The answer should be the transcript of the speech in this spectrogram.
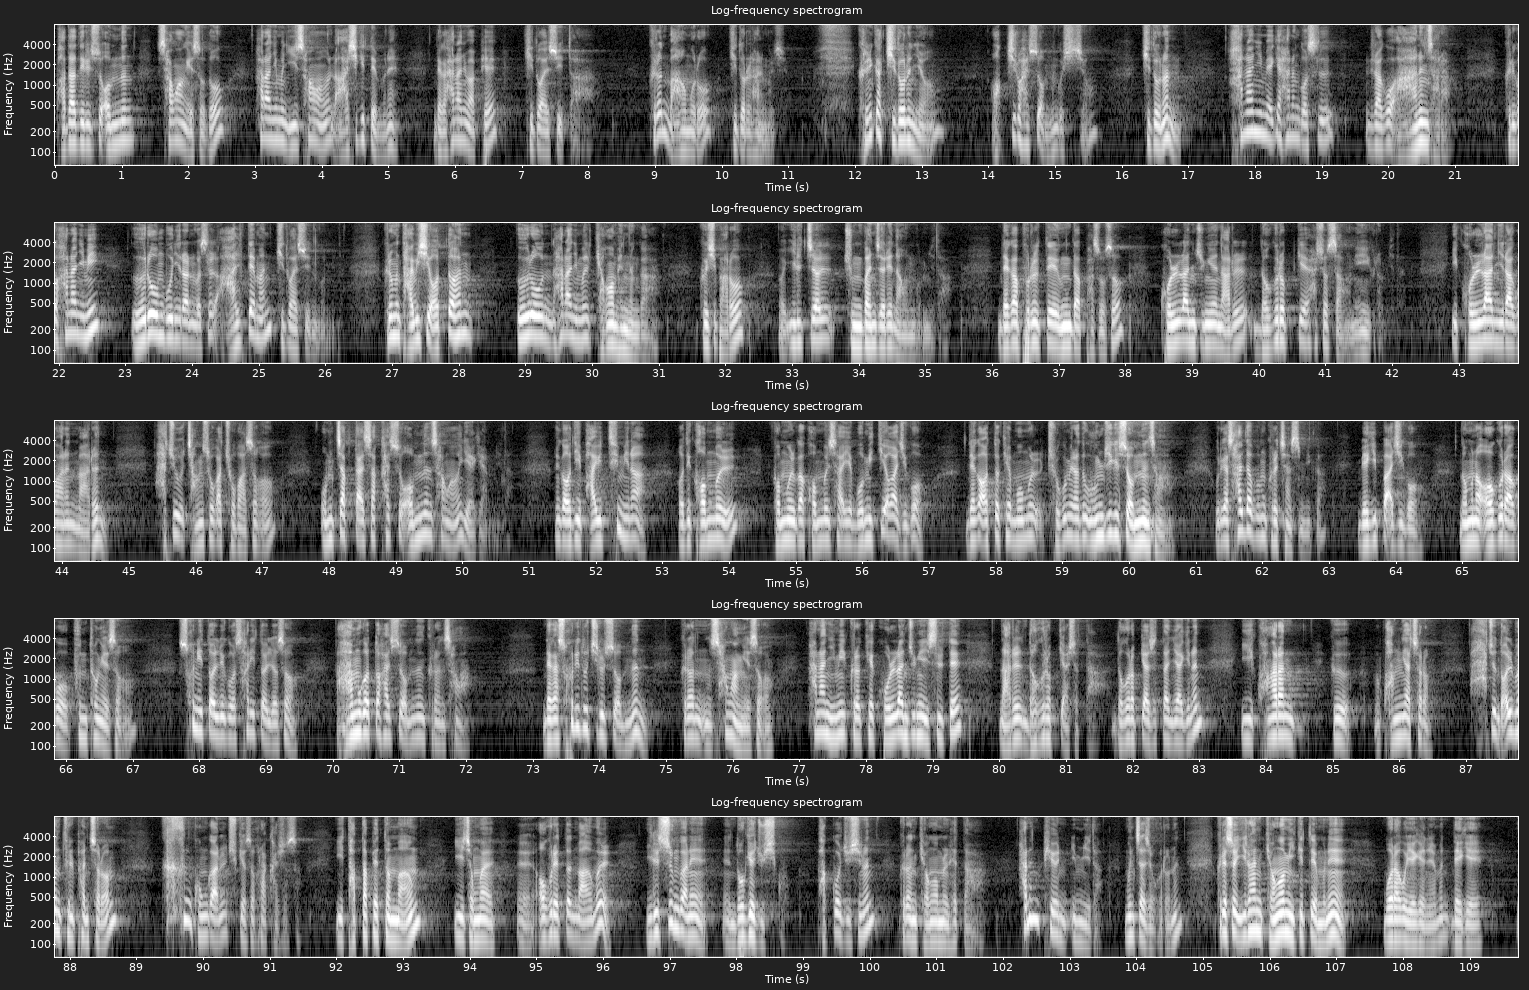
받아들일 수 없는 상황에서도 하나님은 이 상황을 아시기 때문에 내가 하나님 앞에 기도할 수 있다. 그런 마음으로 기도를 하는 거죠. 그러니까 기도는요, 억지로 할 수 없는 것이죠. 기도는 하나님에게 하는 것을이라고 아는 사람, 그리고 하나님이 의로운 분이라는 것을 알 때만 기도할 수 있는 겁니다. 그러면 다윗이 어떠한 의로운 하나님을 경험했는가? 그것이 바로 1절 중반절에 나오는 겁니다. 내가 부를 때 응답하소서 곤란 중에 나를 너그럽게 하셨사오니 그럽니다. 이 곤란이라고 하는 말은 아주 장소가 좁아서 옴짝달싹 할 수 없는 상황을 얘기합니다. 그러니까 어디 바위 틈이나 어디 건물 건물과 건물 사이에 몸이 끼어가지고 내가 어떻게 몸을 조금이라도 움직일 수 없는 상황. 우리가 살다 보면 그렇지 않습니까? 맥이 빠지고 너무나 억울하고 분통해서 손이 떨리고 살이 떨려서 아무것도 할 수 없는 그런 상황. 내가 소리도 지를 수 없는 그런 상황에서 하나님이 그렇게 곤란 중에 있을 때 나를 너그럽게 하셨다. 너그럽게 하셨다는 이야기는 이 광활한 그 광야처럼 아주 넓은 들판처럼 큰 공간을 주께서 허락하셔서 이 답답했던 마음, 이 정말 예, 억울했던 마음을 일순간에 녹여주시고 바꿔주시는 그런 경험을 했다 하는 표현입니다. 문자적으로는. 그래서 이러한 경험이 있기 때문에 뭐라고 얘기하냐면 내게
